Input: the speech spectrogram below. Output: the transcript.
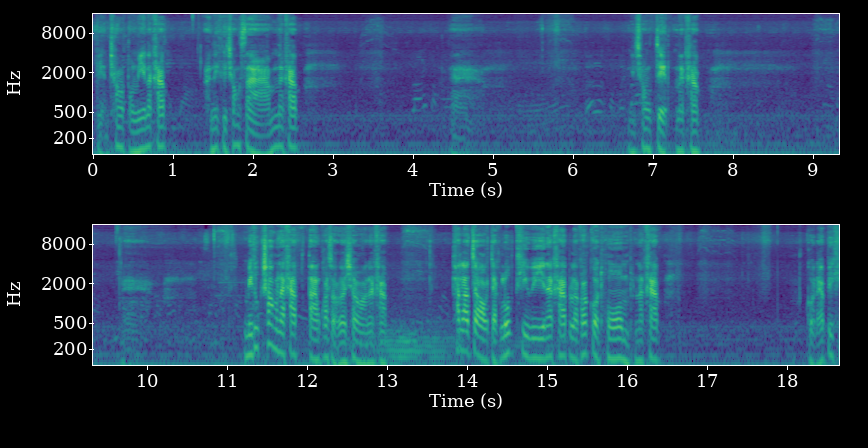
เปลี่ยนช่องตรงนี้นะครับ อันนี้คือช่องสามนะครับ อ่า มีช่องเจ็ดนะครับ มีทุกช่องนะครับ ตามกสทชนะครับ ถ้าเราจะออกจากลุกทีวีนะครับเราก็กดโฮมนะครับ กดแอปพลิเค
